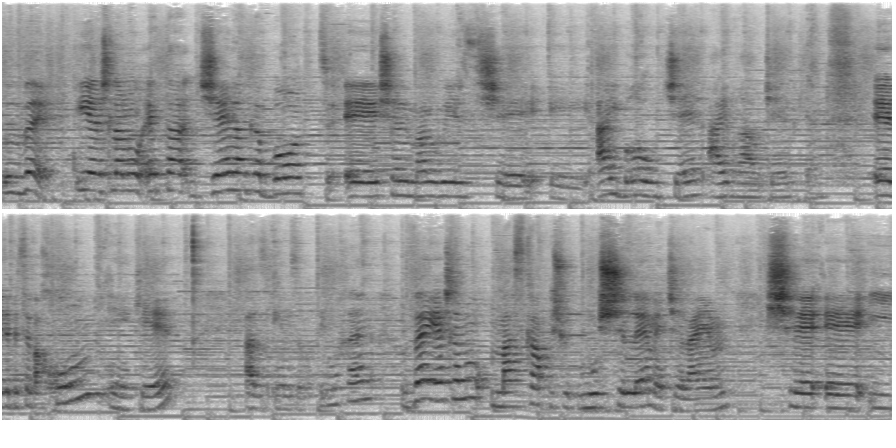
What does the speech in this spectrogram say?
ויש לנו את הג'ל הגבות אה, של מלוויז, ש eyebrow gel, eyebrow gel, כן. אה, זה בצבע חום, אה, כן. אז אם זה מתאים לכם. ויש לנו מסקרה פשוט מושלמת שלהם, שהיא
